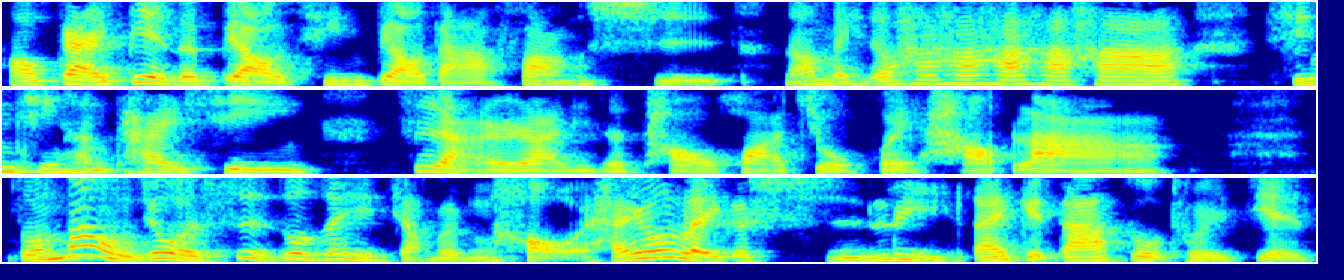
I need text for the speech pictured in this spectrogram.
然后改变的表情表达方式，然后每天都哈哈哈哈哈，心情很开心，自然而然你的桃花就会好啦。怎么办？我觉得我狮子座这一集讲得很好，还用了一个实例来给大家做推荐。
